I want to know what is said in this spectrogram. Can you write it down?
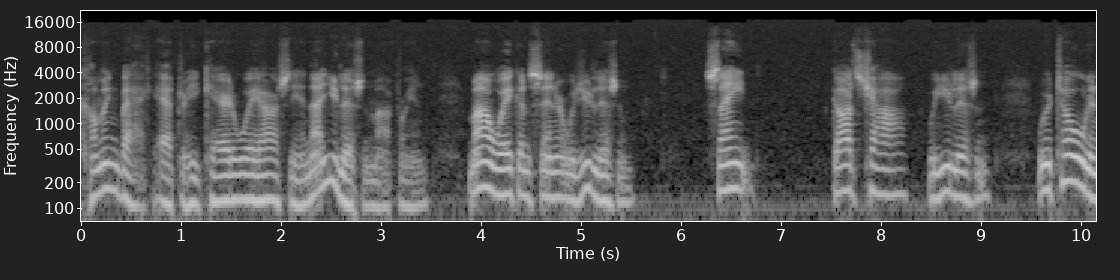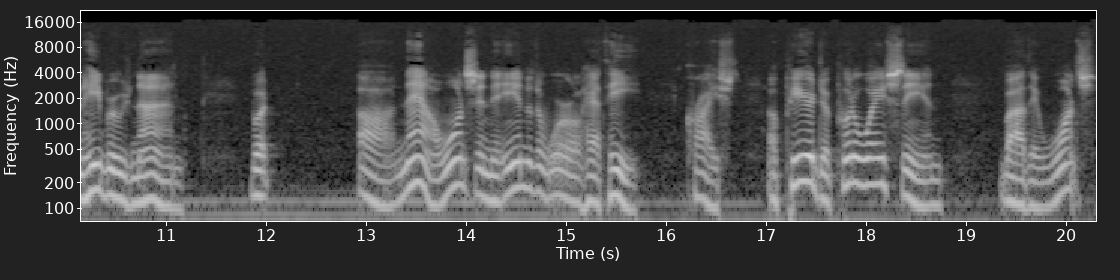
coming back after he carried away our sin. Now you listen, my friend. My awakened sinner, would you listen? Saint, God's child, will you listen? We're told in Hebrews 9, but uh, now, once in the end of the world, hath he, Christ, appeared to put away sin by the once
